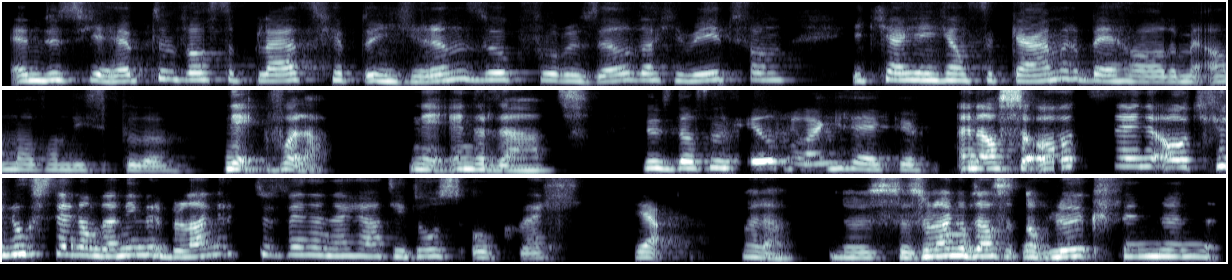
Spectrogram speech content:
En dus je hebt een vaste plaats, je hebt een grens ook voor jezelf, dat je weet van, ik ga geen ganse kamer bijhouden met allemaal van die spullen. nee, voilà. Nee, inderdaad. Dus dat is een heel belangrijke. En als ze oud zijn, oud genoeg zijn om dat niet meer belangrijk te vinden, dan gaat die doos ook weg. Ja. Voilà. Dus eh, zolang dat ze het nog leuk vinden,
